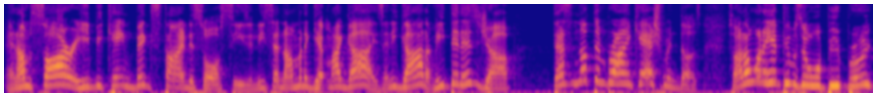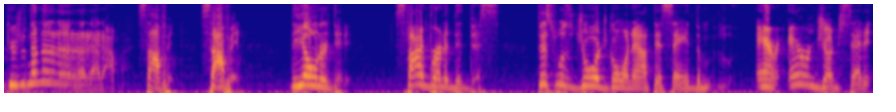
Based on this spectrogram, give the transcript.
and I'm sorry, he became Big Stein this offseason. He said, I'm going to get my guys, and he got them. He did his job. That's nothing Brian Cashman does. So I don't want to hear people say, well, Pete Brian Cashman. No, no, no, no, no, no, no. Stop it. Stop it. The owner did it. Steinbrenner did this. This was George going out there saying, the, Aaron, Aaron Judge said it.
